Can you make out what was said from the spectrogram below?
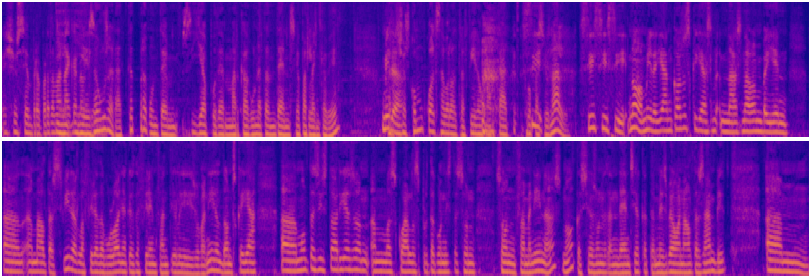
Això sempre, per demanar I, que no... I és agosarat que et preguntem si ja podem marcar alguna tendència per l'any que ve? Mira, Perquè això és com qualsevol altra fira o mercat professional. Sí, sí, sí. No, mira, hi han coses que ja es, es anaven veient eh, amb altres fires, la Fira de Bologna, que és de fira infantil i juvenil, doncs que hi ha eh, moltes històries en, en les quals les protagonistes són, són femenines, no? que això és una tendència que també es veu en altres àmbits. Um,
